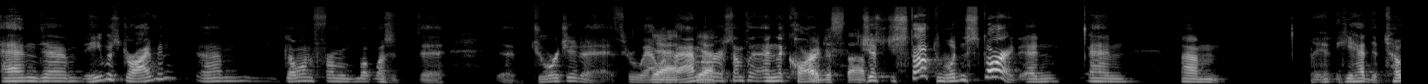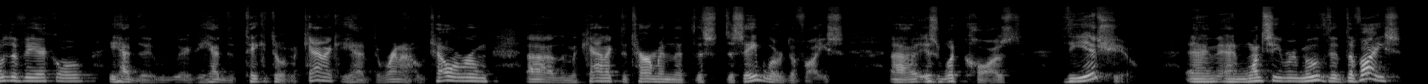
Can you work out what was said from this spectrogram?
and um, he was driving, um, going from what was it, uh, uh, Georgia to through Alabama yeah. or something, and the car Hard to stop. just just stopped, wouldn't start, and and um, he- had to tow the vehicle. He had to he had to take it to a mechanic. He had to rent a hotel room. Uh, the mechanic determined that this disabler device uh, is what caused the issue, and and once he removed the device,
